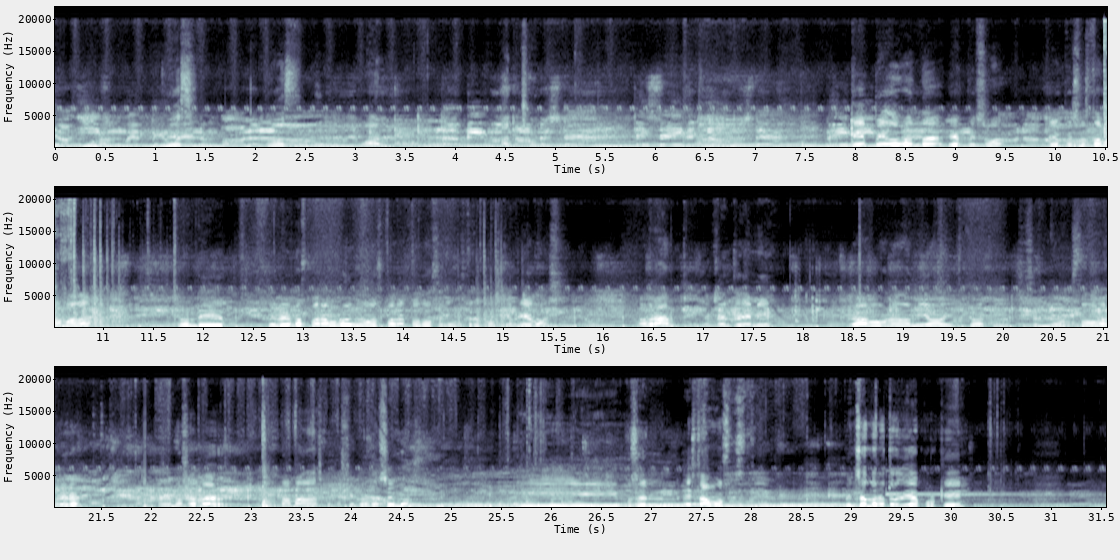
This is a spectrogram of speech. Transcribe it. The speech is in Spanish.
Una, tres, dos, one, action. ¿Qué pedo, banda? Ya empezó, ya empezó esta mamada. Donde bebemos para uno y bebemos para todos. Somos los tres mosquebriegos. Abraham, enfrente de mí. Gabo a un lado mío y yo aquí, su servidor Gustavo Barrera. Venimos a hablar mamadas como siempre lo hacemos. Y pues estábamos este, pensando el otro día por qué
